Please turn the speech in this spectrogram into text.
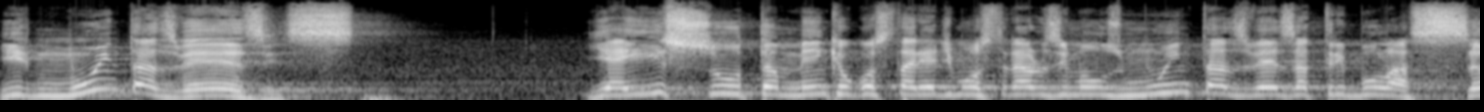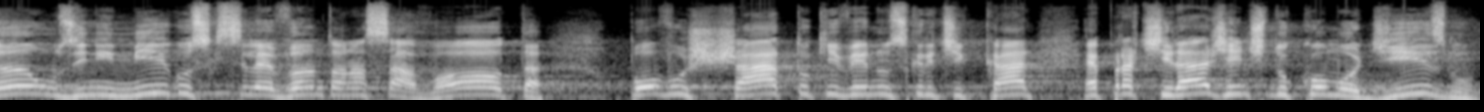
E muitas vezes e é isso também que eu gostaria de mostrar aos irmãos. Muitas vezes a tribulação, os inimigos que se levantam à nossa volta, o povo chato que vem nos criticar, é para tirar a gente do comodismo,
